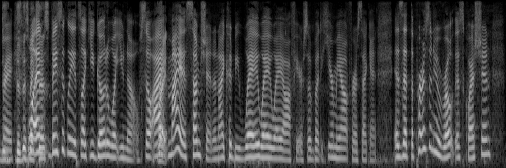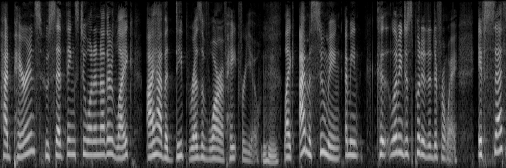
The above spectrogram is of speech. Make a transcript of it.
Mm-hmm. right. does this well, make and sense? basically, it's like you go to what you know. So I, Right. my assumption, and I could be way, way, way off here. So, but hear me out for a second, is that the person who wrote this question had parents who said things to one another like, "I have a deep reservoir of hate for you." Mm-hmm. Like I'm assuming. I mean, let me just put it a different way. If Seth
